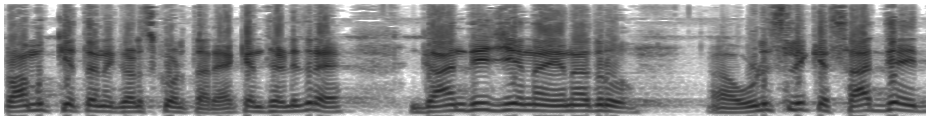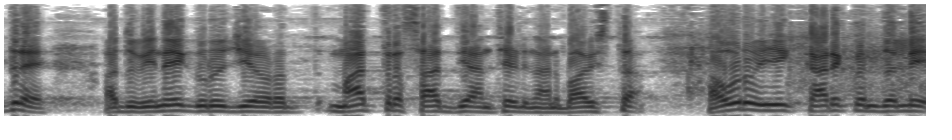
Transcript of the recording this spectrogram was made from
ಪ್ರಾಮುಖ್ಯತೆಯನ್ನು ಗಳಿಸ್ಕೊಳ್ತಾರೆ. ಯಾಕೆಂತ ಹೇಳಿದರೆ, ಗಾಂಧೀಜಿಯನ್ನು ಏನಾದರೂ ಉಳಿಸ್ಲಿಕ್ಕೆ ಸಾಧ್ಯ ಇದ್ದರೆ ಅದು ವಿನಯ್ ಗುರೂಜಿಯವರ ಮಾತ್ರ ಸಾಧ್ಯ ಅಂತ ಹೇಳಿ ನಾನು ಭಾವಿಸ್ತಾ, ಅವರು ಈ ಕಾರ್ಯಕ್ರಮದಲ್ಲಿ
